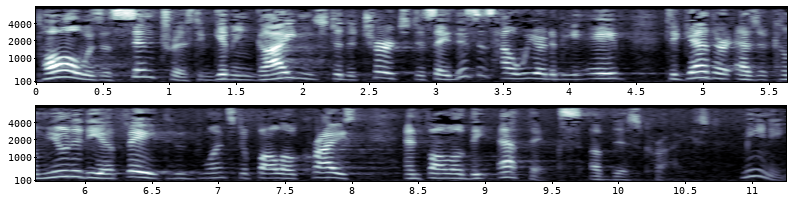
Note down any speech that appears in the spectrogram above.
Paul was a centrist in giving guidance to the church to say this is how we are to behave together as a community of faith who wants to follow Christ and follow the ethics of this Christ meaning.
